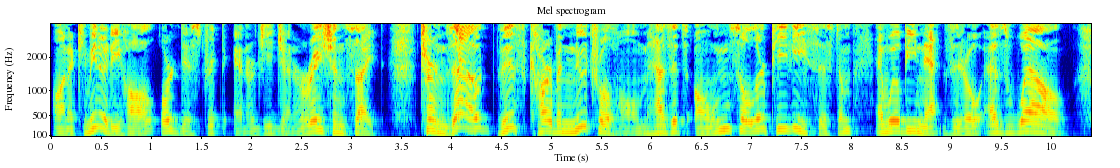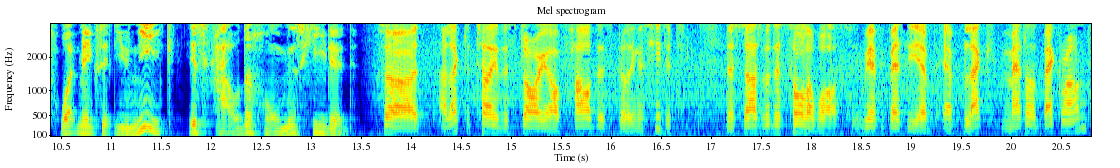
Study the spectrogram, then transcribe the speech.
on a community hall or district energy generation site. Turns out this carbon neutral home has its own solar PV system and will be net zero as well. What makes it unique is how the home is heated. So I'd like to tell you the story of how this building is heated. And it starts with the solar walls. We have basically a, a black metal background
